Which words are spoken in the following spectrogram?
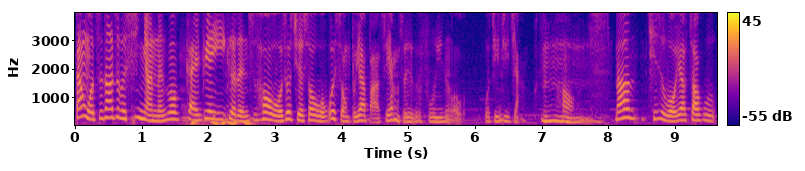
当我知道这个信仰能够改变一个人之后，我就觉得说，我为什么不要把这样子一个福音我我进去讲？嗯，好。然后其实我要照顾，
